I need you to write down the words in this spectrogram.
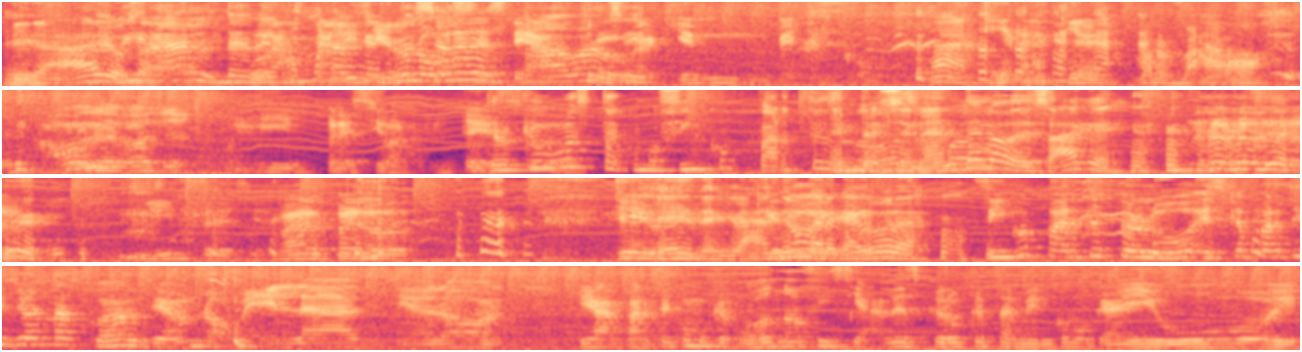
Viral, de o sea, viral, de, de cómo la gente se de asustaba, teatro sí. aquí en México. ¿quién, quién? por favor. No, o sea, impresionante. Creo que eso. hubo hasta como cinco partes. ¿no? Impresionante Ese lo de Sage. Impresionante. Bueno, pero. Sí, de grande no, envergadura. Cinco partes, pero luego es que aparte hicieron más cosas, hicieron novelas, hicieron. Y aparte, como que juegos no oficiales, creo que también como que ahí hubo. Y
